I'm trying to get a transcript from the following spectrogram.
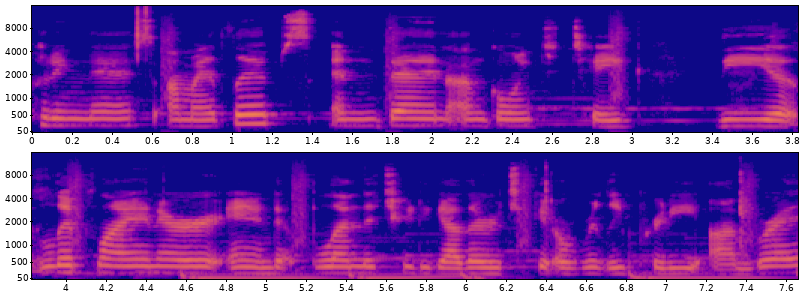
putting this on my lips and then I'm going to take the lip liner and blend the two together to get a really pretty ombre.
